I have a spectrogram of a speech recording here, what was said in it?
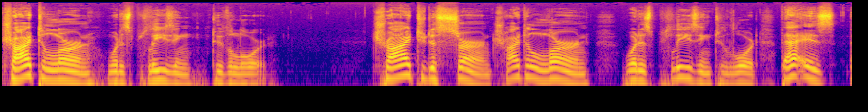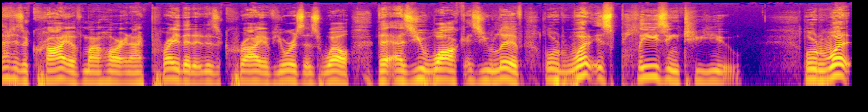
try to learn what is pleasing to the Lord. Try to discern, try to learn what is pleasing to the Lord. That is that is a cry of my heart and I pray that it is a cry of yours as well that as you walk, as you live, Lord, what is pleasing to you? Lord, what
